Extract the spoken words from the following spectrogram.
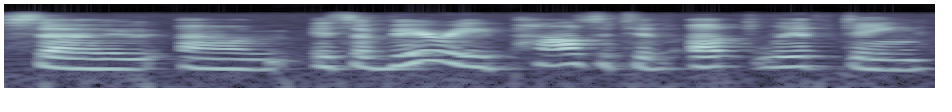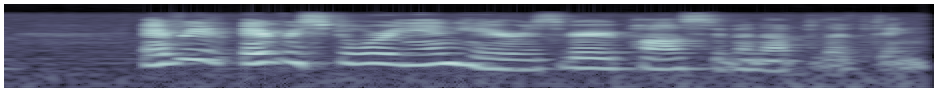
So um, it's a very positive, uplifting. Every every story in here is very positive and uplifting.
